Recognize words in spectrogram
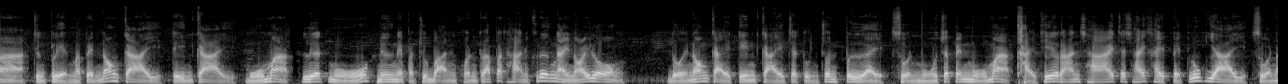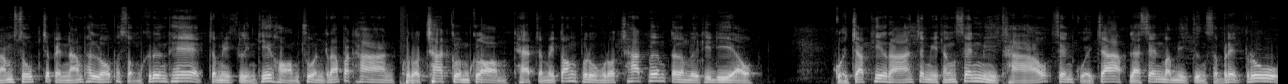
มา จึงเปลี่ยนมาเป็นน่องไก่ ตีนไก่ หมูหมัก เลือดหมู เนื่องในปัจจุบันคนรับประทานเครื่องในน้อยลง โดยน่องไก่ตีนไก่จะตุ๋นจนเปื่อย ส่วนหมูจะเป็นหมูหมักไข่ที่ร้านใช้จะใช้ไข่เป็ดลูกใหญ่ ส่วนน้ำซุปจะเป็นน้ำพะโล้ผสมเครื่องเทศ จะมีกลิ่นที่หอมชวนรับประทาน รสชาติกลมกล่อมแทบจะไม่ต้องปรุงรสชาติเพิ่มเติมเลยทีเดียว ก๋วยจับที่ร้านจะมีทั้งเส้นหมี่ขาว เส้นก๋วยจับและเส้นบะหมี่กึ่งสำเร็จรูป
